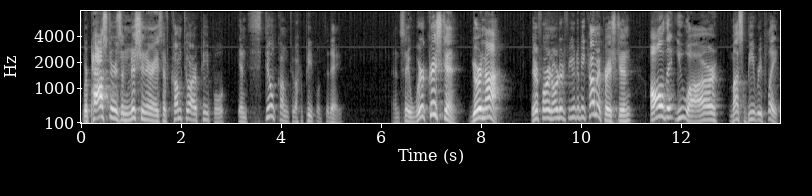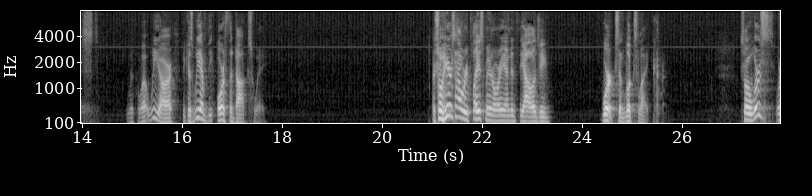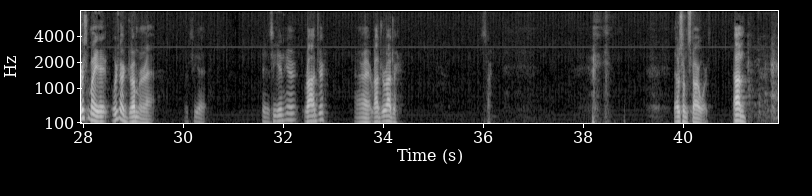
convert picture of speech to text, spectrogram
where pastors and missionaries have come to our people and still come to our people today and say, We're Christian, you're not. Therefore, in order for you to become a Christian, all that you are must be replaced with what we are because we have the orthodox way. So here's how replacement oriented theology works and looks like. So where's where's my where's our drummer at? Is he in here? Roger? All right, Roger, Roger. Sorry. That was from Star Wars. Um,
